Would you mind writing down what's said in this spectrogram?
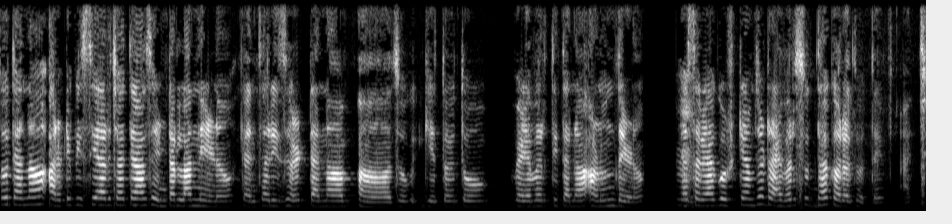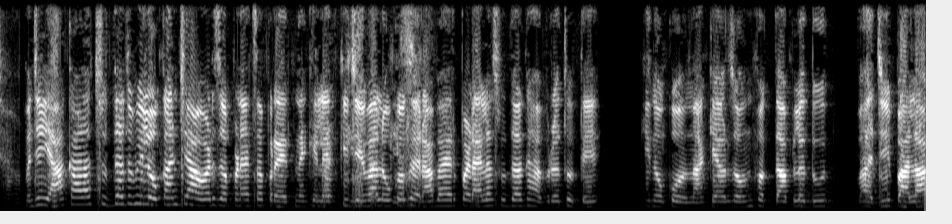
तो त्यांना आरटीपीसीआरच्या त्या सेंटरला नेणं त्यांचा रिझल्ट त्यांना जो येतोय तो वेळेवरती त्यांना आणून देणं या सगळ्या गोष्टी आमचे ड्रायव्हर सुद्धा करत होते अच्छा म्हणजे या काळात सुद्धा तुम्ही लोकांची आवड जपण्याचा प्रयत्न केलात की जेव्हा लोक. घराबाहेर पडायला सुद्धा घाबरत होते की नको नाक्यावर जाऊन फक्त आपलं दूध भाजीपाला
